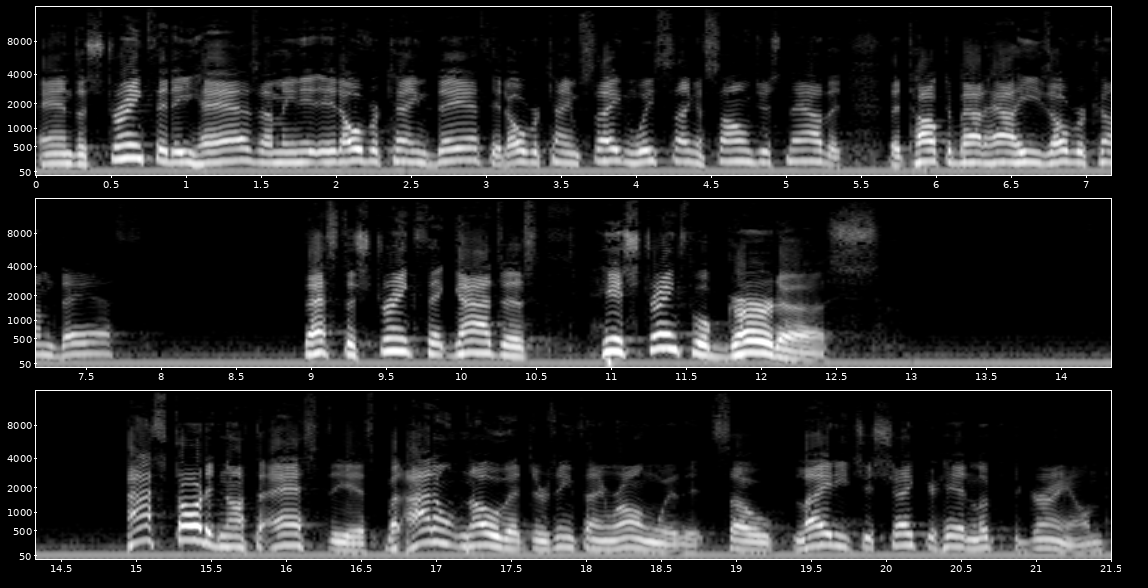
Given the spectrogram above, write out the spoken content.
And the strength that He has, I mean, it, it overcame death, it overcame Satan. We sang a song just now that, that talked about how He's overcome death. That's the strength that guides us. His strength will gird us. I started not to ask this, but I don't know that there's anything wrong with it. So, ladies, just shake your head and look at the ground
